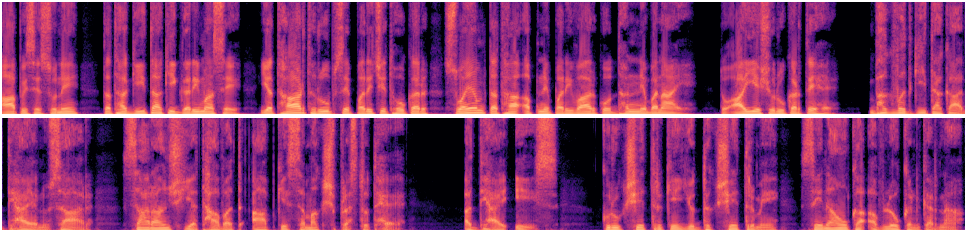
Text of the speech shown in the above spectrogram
आप इसे सुने तथा गीता की गरिमा से यथार्थ रूप से परिचित होकर स्वयं तथा अपने परिवार को धन्य बनाए। तो आइए शुरू करते हैं। भगवत गीता का अध्याय अनुसार सारांश यथावत आपके समक्ष प्रस्तुत है। अध्याय इस, कुरुक्षेत्र के युद्ध क्षेत्र में सेनाओं का अवलोकन करना।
